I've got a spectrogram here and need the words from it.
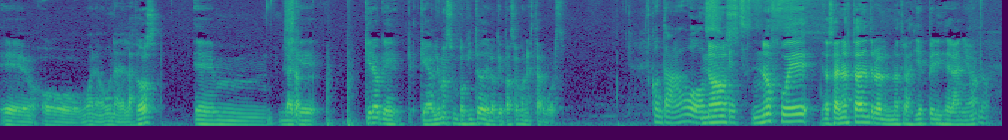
eh, o bueno, una de las dos. Em, la Yo- que quiero que, que hablemos un poquito de lo que pasó con Star Wars. Contá vos. No, fue, o sea, no está dentro de nuestras 10 pelis del año. no.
